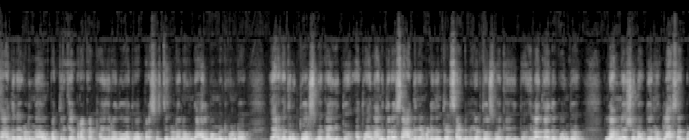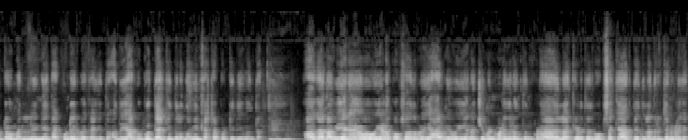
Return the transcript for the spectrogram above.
ಸಾಧನೆಗಳನ್ನ ಪತ್ರಿಕೆ ಪ್ರಕಟ ಆಗಿರೋದು ಅಥವಾ ಪ್ರಶಸ್ತಿಗಳನ್ನ ಒಂದು ಆಲ್ಬಮ್ ಇಟ್ಕೊಂಡು ಯಾರಿಗಾದ್ರೂ ತೋರಿಸ್ಬೇಕಾಗಿತ್ತು. ಅಥವಾ ನಾನು ಈ ಥರ ಸಾಧನೆ ಮಾಡಿದೆ ಅಂತೇಳಿ ಸರ್ಟಿಫಿಕೇಟ್ ತೋರಿಸ್ಬೇಕಾಗಿತ್ತು. ಇಲ್ಲ ಅದು ಅದಕ್ಕೊಂದು ಲ್ಯಾಮಿನೇಷನ್ ಅವ್ರದ್ದು ಏನೋ ಗ್ಲಾಸ್ ಹಾಕ್ಬಿಟ್ಟು ಮನೇಲಿ ನೇತು ಹಾಕ್ಕೊಂಡು ಇರಬೇಕಾಗಿತ್ತು. ಅದು ಯಾರಿಗೂ ಗೊತ್ತೇ ಹಾಕಿದ್ದಲ್ಲ ನಾವೇನು ಕಷ್ಟಪಟ್ಟಿದ್ದೀವಿ ಅಂತ. ಆಗ ನಾವು ಏನೇ ಹೇಳಕ್ಕೆ ಒಪ್ಸೋದ್ರು ಯಾರು ನೀವು ಏನು ಅಚೀವ್ಮೆಂಟ್ ಮಾಡಿದ್ರು ಅಂತಂದು ಕೂಡ ಎಲ್ಲ ಕೇಳ್ತಾಯಿದ್ರು ಒಪ್ಸೋಕ್ಕೆ ಆಗ್ತಾಯಿದ್ದಿಲ್ಲ ಅಂದರೆ ಜನಗಳಿಗೆ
